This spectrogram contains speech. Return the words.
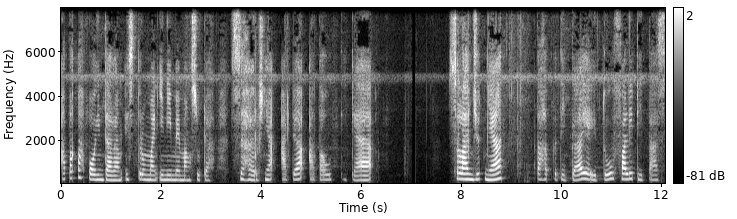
apakah poin dalam instrumen ini memang sudah seharusnya ada atau tidak. Selanjutnya, tahap ketiga yaitu validitas.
